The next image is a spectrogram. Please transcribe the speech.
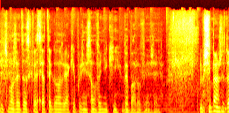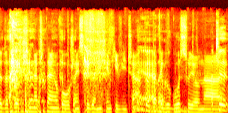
być może to jest kwestia tego, jakie później są wyniki wyborów w więzieniu. Myśli pan, że to dlatego, że się naczytają Wołoszańskiego, a nie Sienkiewicza? Nie, to dlatego no. głosują na... Znaczy,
